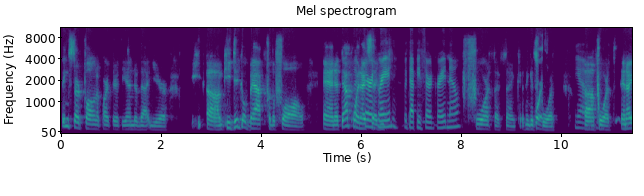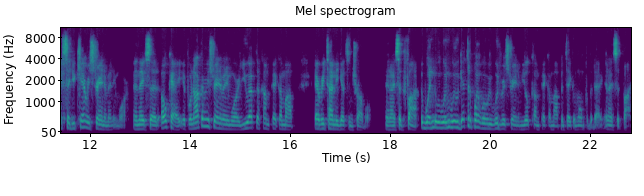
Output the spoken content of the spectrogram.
things start falling apart there at the end of that year. He, um, he did go back for the fall, and at that point, I third said grade? Would that be third grade now? fourth. I think. I think it's Fourth. fourth. Yeah. Uh, okay. fourth. And I said, you can't restrain him anymore. And they said, okay, if we're not going to restrain him anymore, you have to come pick him up every time he gets in trouble. And I said, fine. When, when we would get to the point where we would restrain him, you'll come pick him up and take him home for the day. And I said, fine.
